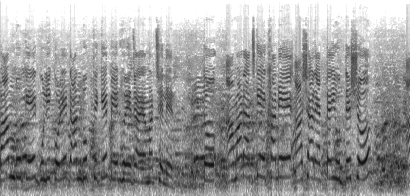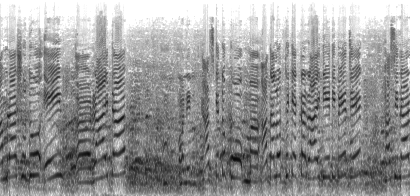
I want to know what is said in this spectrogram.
বাম বুকে গুলি করে ডান বুক থেকে বের হয়ে যায় আমার ছেলের। তো আমার আজকে এখানে আসার একটাই উদ্দেশ্য, আমরা শুধু এই আহ, রায়টা মানে আজকে তো কো- মা- আদালত থেকে একটা রায় দিয়ে দিবে যে হাসিনার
